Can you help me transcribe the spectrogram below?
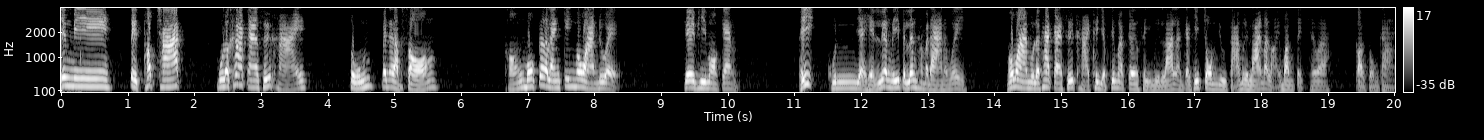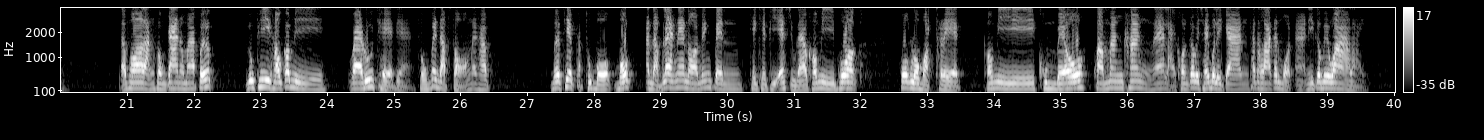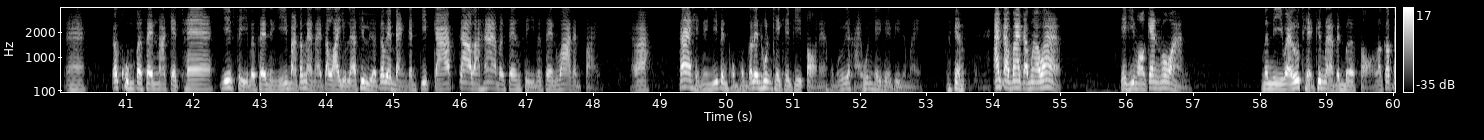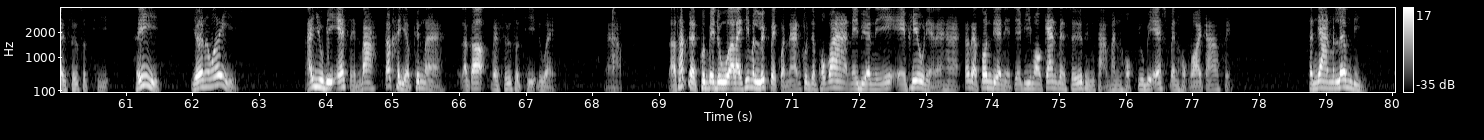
ยังมีติดท็อปชาร์ตมูลค่าการซื้อขายสูงเป็นอันดับสองของโบรกเกอร์แ n งกิ้งเมื่อวานด้วย JP Morgan เฮ้ยคุณอย่าเห็นเรื่องนี้เป็นเรื่องธรรมดานะเว้ย เมื่อวานมูลค่าการซื้อขายขยับขึ้นมาเกิน 4 0,000 ล้าน หลังจากที่จมอยู่ 30,000 ล้านมาหลายวันติดใช่ปะก่อนสงการ แล้วพอหลังสงการออกมาปุ๊บ ลูกพี่เขาก็มี value trade เนี่ยสูงเป็นอันดับ 2 นะครับ เมื่อเทียบกับทุกโบกโบกอันดับแรกแน่นอนแม่งเป็น KKPS อยู่แล้วเขามีพวกพวกโรบอทเทรดเขามีคุมเบลความมั่งคั่งนะหลายคนก็ไปใช้บริการพัฒนากันหมดอะนี่ก็ไม่ว่าอะไรนะฮะก็คุมเปอร์เซ็นต์มาเก็ตแชร์ยี่สี่เปอร์เซ็นต์อย่างนี้มาตั้งแต่ไหนแต่ไรอยู่แล้วที่เหลือก็ไปแบ่งกันจิบกราฟเจ้าละห้าเปอร์เซ็นต์สี่เปอร์เซ็นต์ว่ากันไปเห็นปะถ้าเห็นอย่างนี้เป็นผมผมก็เล่นหุ้น KKP ต่อนะ ผมไม่รู้จะขายหุ้น KKP ทำไมอะกลับมากลับมาว่า JP Morgan เมื่อวาน มันมี value trade ขึ้นมาเป็นเบอร์สองแล้วก็เป็นซื้อสุทธิเฮ้ยเยอะนะเว้ยนะ UBS เห็นป่ะ ก็ขยับขึ้นมา แล้วก็เป็นซื้อสุทธิด้วยนะครับแล้วถ้าเกิดคุณไปดูอะไรที่มันลึกไปกว่านั้น คุณจะพบว่าในเดือนนี้เอพิลเนี่ยนะฮะตั้งแต่ต้นเดือนเนี่ย JP Morgan เป็นซื้อถึง3,600 UBS เป็น 690 สัญญาณมันเริ่มดี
